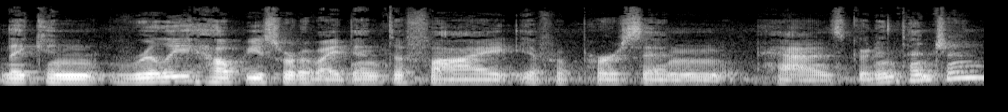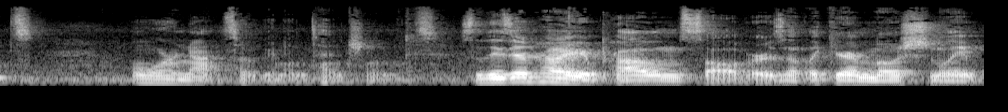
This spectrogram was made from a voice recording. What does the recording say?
they can really help you sort of identify if a person has good intentions or not so good intentions. So these are probably your problem solvers. Like you're emotionally,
